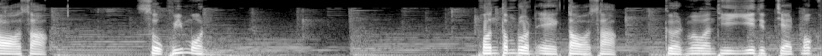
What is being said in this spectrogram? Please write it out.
ต่อศักดิ์สุขวิมลพลตำรวจเอกต่อศักดิ์เกิดเมื่อวันที่ 27 มก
